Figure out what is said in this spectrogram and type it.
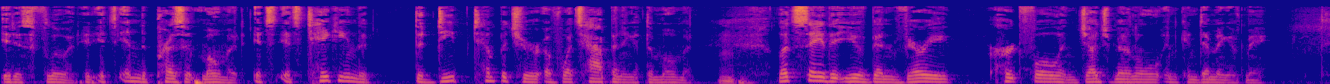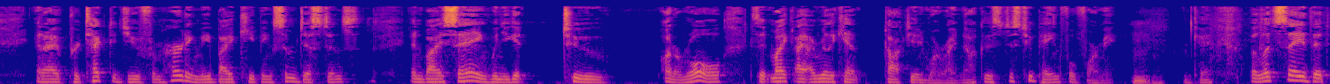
it is fluid. It, it's in the present moment. It's it's taking the the deep temperature of what's happening at the moment. Mm-hmm. Let's say that you've been very hurtful and judgmental and condemning of me, and I've protected you from hurting me by keeping some distance, and by saying when you get too on a roll that Mike, I, I really can't talk to you anymore right now because it's just too painful for me. Mm-hmm. Okay. But let's say that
